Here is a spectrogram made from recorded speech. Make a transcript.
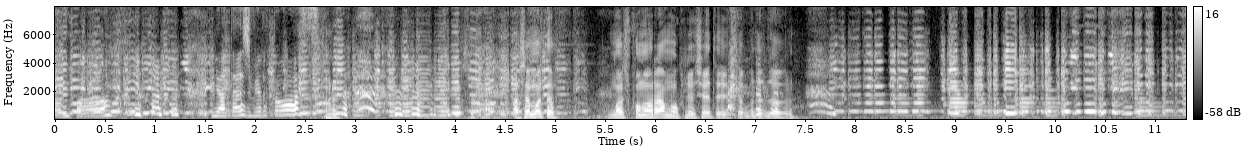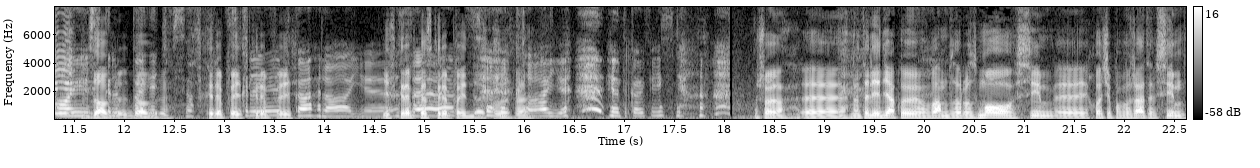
Пам-пам-пам-пам-пам-пам-пам. Я теж віртуоз. А ще можете можеш фонограму включити і все буде добре. Ой, Добре, скрипить, добре. все. Скрипить, скрипить. Скрипка грає. І скрипка скрипить серце деколи, так. грає. Є така пісня. Ну що, е, Наталі, дякую вам за розмову. Всім е, хочу побажати всім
